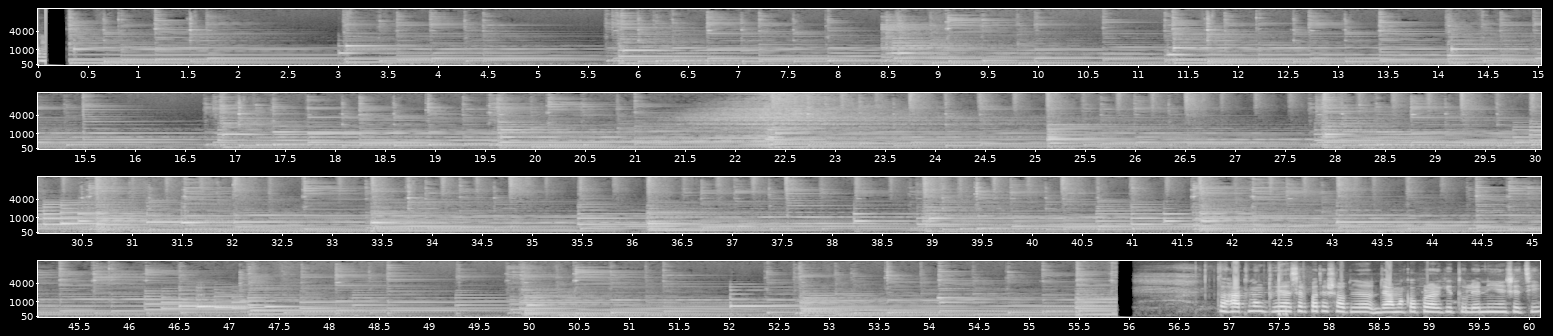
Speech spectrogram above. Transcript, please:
তো হাত মুখ ধুয়ে আসার পথে সব জামা কাপড় আর কি তুলে নিয়ে এসেছি।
